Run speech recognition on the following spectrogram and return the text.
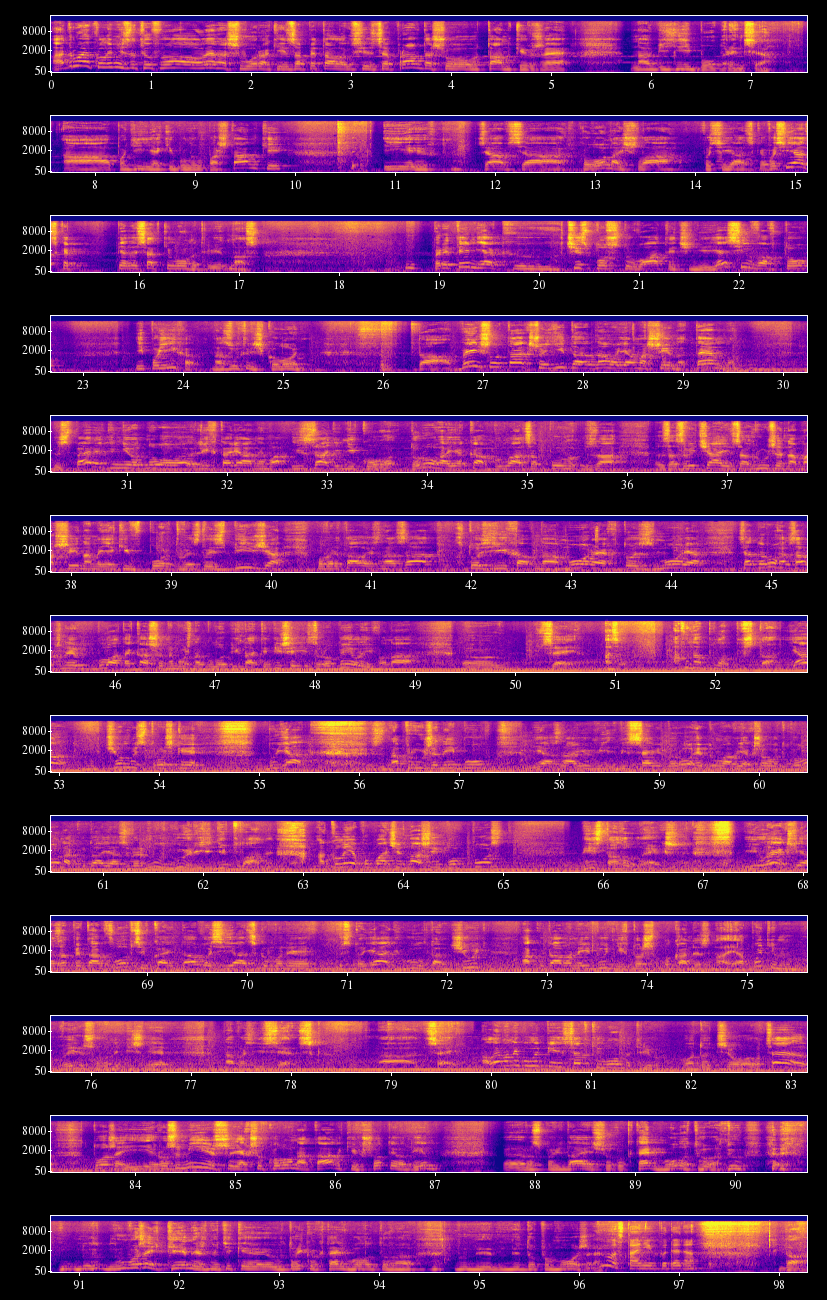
А друге, коли мені зателефонувала Олена Шворак і запитала, це правда, що танки вже на об'їзній Бобринця. А події, які були в Баштанки, і ця вся колона йшла Восіяцька. Восіяцька 50 кілометрів від нас. Перед тим, як е, чи спластувати, чи ні, я сів в авто і поїхав на зустріч колоні. Да, Вийшло так, що їде одна моя машина, темно. Спереді ні одного ліхтаря нема і ззаді нікого. Дорога, яка була за, за, зазвичай загружена машинами, які в порт везли збіжжя, повертались назад, хтось їхав на море, хтось з моря. Ця дорога завжди була така, що не можна було обігнати. Більше її зробили, і вона е, це. Вона була пуста. Я в чомусь трошки, ну як, напружений був. Я знаю місцеві дороги, думав, якщо от колона, куди я зверну, ну, різні плани. А коли я побачив наш блокпост, мені стало легше. І легше я запитав хлопців, кажуть, да, в Осіянському вони стоять, гул там чуть, а куди вони йдуть, ніхто ж поки не знає. А потім вирішив, вони пішли на Вознесенськ на цей. Але вони були 50 кілометрів от цього. Оце теж. І розумієш, якщо колона танків, що ти один е, розповідаєш, що коктейль Молотова, ну, ну, ну може й кинеш, ну тільки той коктейль Молотова ну, не не допоможе. Ну, останній буде, так. Да.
